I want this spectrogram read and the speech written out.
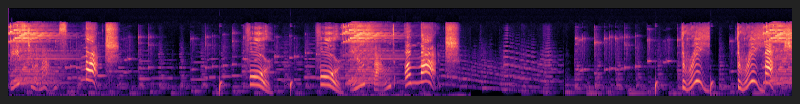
These two amounts match. Four. You found a match. Three. Three. Match.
